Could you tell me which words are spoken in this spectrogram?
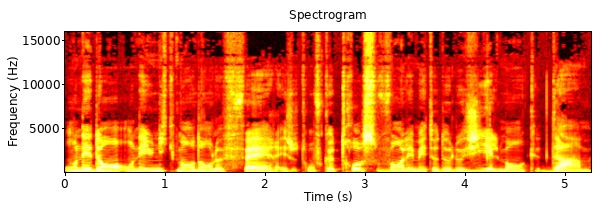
on est, dans, on est uniquement dans le faire. Et je trouve que trop souvent, les méthodologies, elles manquent d'âme.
